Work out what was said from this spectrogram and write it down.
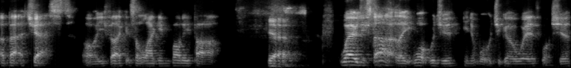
a better chest, or you feel like it's a lagging body part. Yeah. Where would you start? Like, what would you, you know, what would you go with? What's your,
